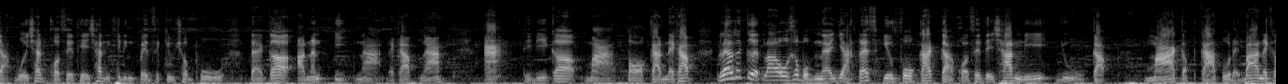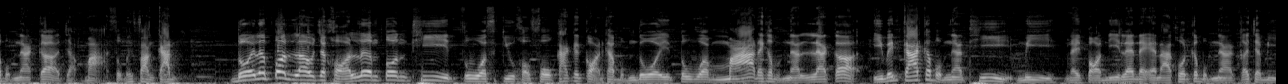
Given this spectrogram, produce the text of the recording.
จากเวอร์ชัน concentration อีกทีหนึ่งเป็นสกิลชมพู แต่ก็อันนั้นอีกนานนะครับนะอะทีนี้ก็มาต่อกันนะครับ แล้วถ้าเกิดเราครับผมนะอยากได้สกิลโฟกัสกับ concentration นี้อยู่กับม้ากับการ์ดตัวไหนบ้างนะครับผมนะก็จะมาส่งให้ฟังกัน โดยเริ่มต้นเราจะขอเริ่มต้นที่ตัวสกิลของโฟกัสกันก่อนครับผมโดยตัวม้านะครับผมนะแล้วก็อีเวนต์การ์ดครับผมนะที่มีในตอนนี้และในอนาคตครับผมนะก็จะมี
